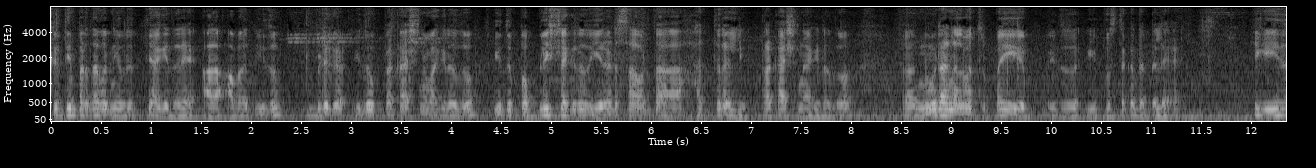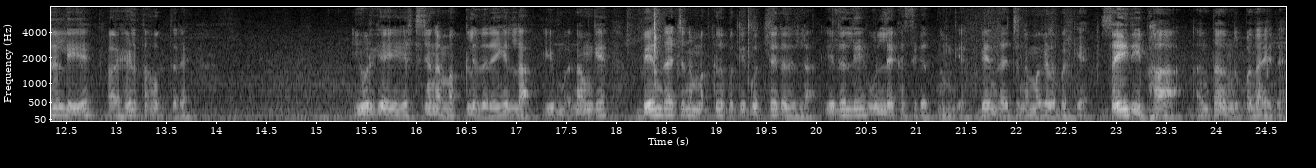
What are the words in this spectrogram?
ಕೃತಿ ಬರೆದಾಗ ನಿವೃತ್ತಿಯಾಗಿದ್ದಾರೆ. ಅವ ಇದು ಬಿಡುಗ ಇದು ಪ್ರಕಾಶನವಾಗಿರೋದು, ಇದು ಪಬ್ಲಿಷ್ ಆಗಿರೋದು ಎರಡು ಸಾವಿರದ ಹತ್ತರಲ್ಲಿ ಪ್ರಕಾಶನ ಆಗಿರೋದು. ನೂರ ನಲ್ವತ್ತು ರೂಪಾಯಿ ಇದು ಈ ಪುಸ್ತಕದ ಬೆಲೆ. ಹೀಗೆ ಇದರಲ್ಲಿ ಹೇಳ್ತಾ ಹೋಗ್ತಾರೆ. ಇವ್ರಿಗೆ ಎಷ್ಟು ಜನ ಮಕ್ಕಳಿದ್ದಾರೆ ಎಲ್ಲ ಈ ನಮಗೆ ಬೇಂದ್ರಾಜನ ಮಕ್ಕಳ ಬಗ್ಗೆ ಗೊತ್ತೇ ಇರೋದಿಲ್ಲ. ಇದರಲ್ಲಿ ಉಲ್ಲೇಖ ಸಿಗತ್ತೆ ನಮಗೆ ಬೇಂದ್ರಾಜನ ಮಗಳ ಬಗ್ಗೆ. ಸೈರಿಭಾ ಅಂತ ಒಂದು ಪದ ಇದೆ.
